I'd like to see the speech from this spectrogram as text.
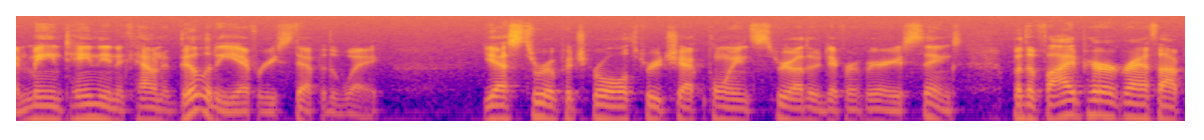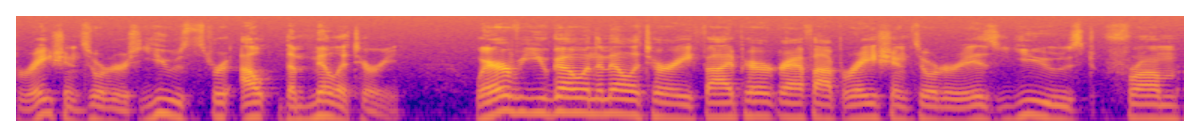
and maintaining accountability every step of the way. Yes, through a patrol, through checkpoints, through other different various things. But the five paragraph operations order is used throughout the military. Wherever you go in the military, five paragraph operations order is used from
